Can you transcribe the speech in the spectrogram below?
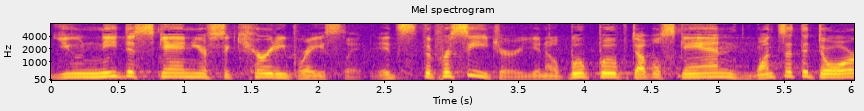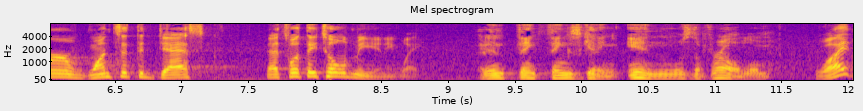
You need to scan your security bracelet. It's the procedure, you know, boop boop, double scan, once at the door, once at the desk. That's what they told me anyway. I didn't think things getting in was the problem. What?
